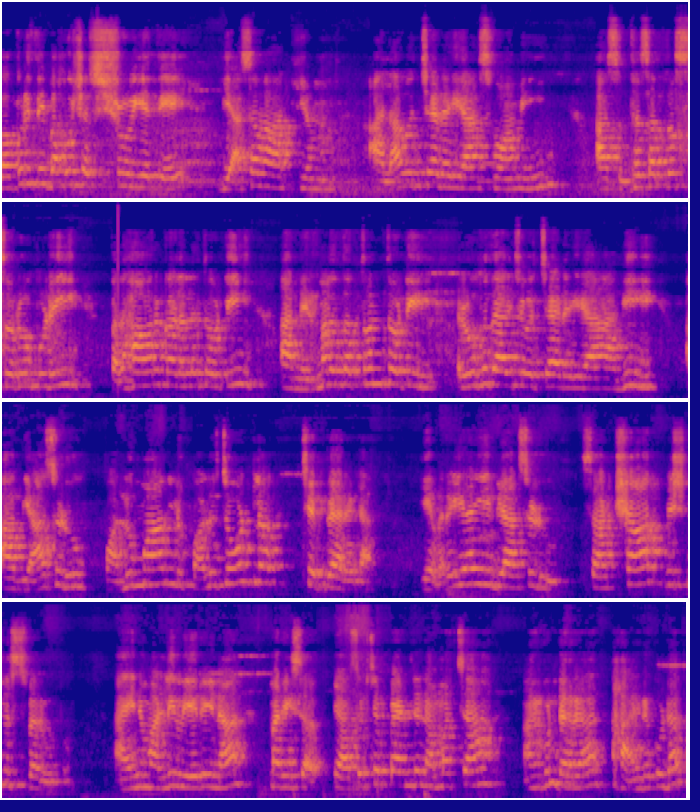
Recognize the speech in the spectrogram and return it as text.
వకృతి బహుశ శ్రూయతే వ్యాసవాక్యం. అలా వచ్చాడయ్యా స్వామి. ఆ శుద్ధ సత్వ స్వరూపుడై పదహారు కళలతోటి ఆ నిర్మల తత్వంతో రూపుదాల్చి వచ్చాడయ్యా అని ఆ వ్యాసుడు పలుమార్లు పలు చోట్ల చెప్పారట. ఎవరయ్యా ఈ వ్యాసుడు? సాక్షాత్ విష్ణు స్వరూపం. ఆయన మళ్ళీ వేరేనా? మరి వ్యాసుడు చెప్పాయంటే నమ్మచ్చా? అనుకుంటారా? ఆయన కూడా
